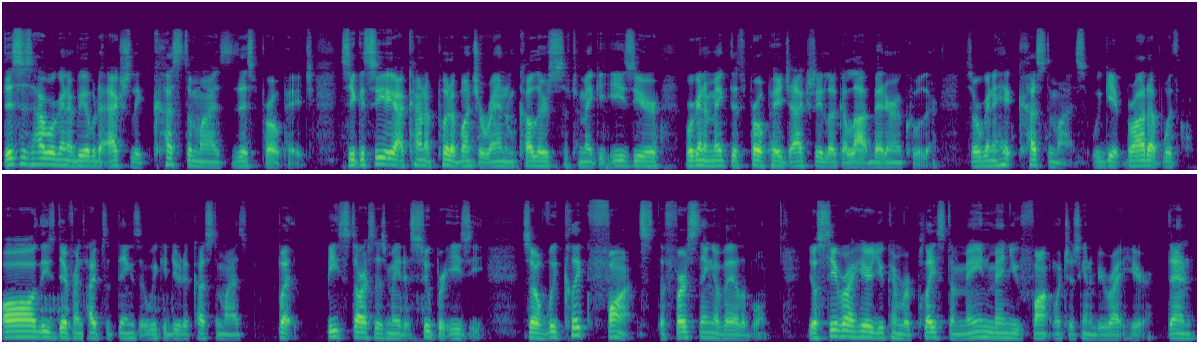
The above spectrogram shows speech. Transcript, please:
This is how we're going to be able to actually customize this pro page. So you can see I kind of put a bunch of random colors to make it easier. We're going to make this pro page actually look a lot better and cooler. So we're going to hit customize. We get brought up with all these different types of things that we could do to customize. But BeatStars has made it super easy. So if we click fonts, the first thing available, you'll see right here you can replace the main menu font, which is going to be right here. Then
